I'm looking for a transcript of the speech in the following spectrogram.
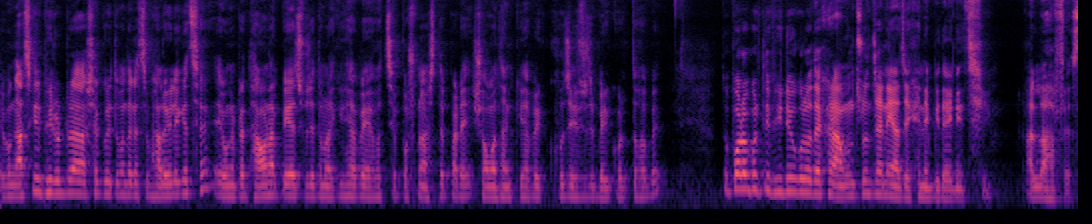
এবং আজকের ভিডিওটা আশা করি তোমাদের কাছে ভালোই লেগেছে এবং একটা ধারণা পেয়েছ যে তোমরা কীভাবে হচ্ছে প্রশ্ন আসতে পারে, সমাধান কীভাবে খুঁজে খুঁজে বের করতে হবে। তো পরবর্তী ভিডিওগুলো দেখার আমন্ত্রণ জানিয়ে আজ এখানে বিদায় নিচ্ছি। আল্লাহ হাফেজ।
